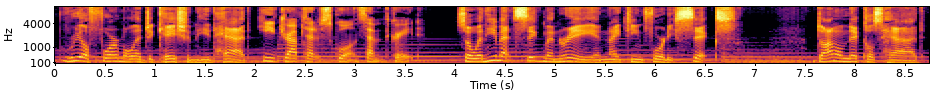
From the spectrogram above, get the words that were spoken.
real formal education he'd had. He dropped out of school in seventh grade. So when he met Syngman Rhee in 1946, Donald Nichols had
